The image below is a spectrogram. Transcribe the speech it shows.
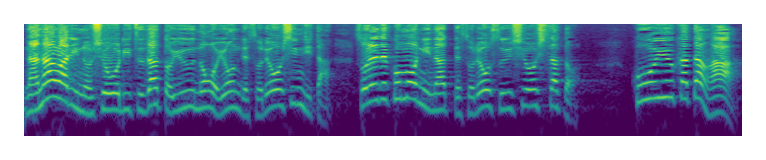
7割の勝率だというのを読んでそれを信じた。それで顧問になってそれを推奨したと。こういう方が、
